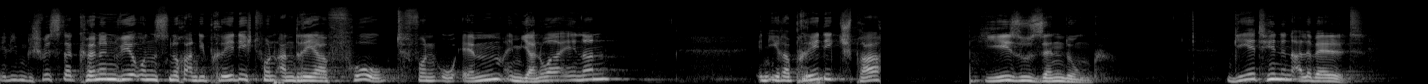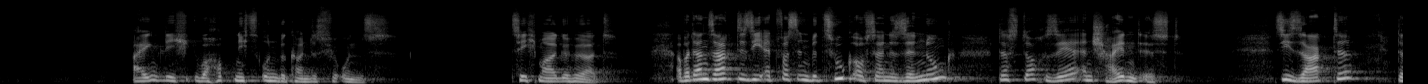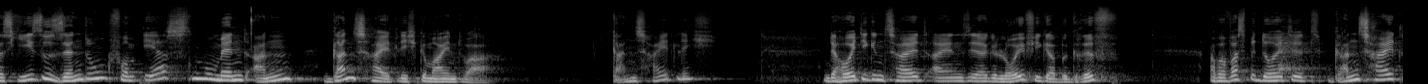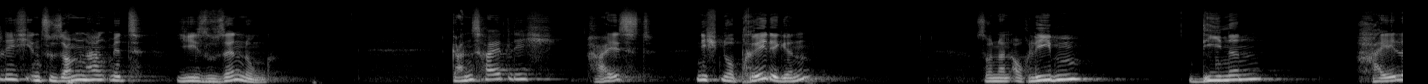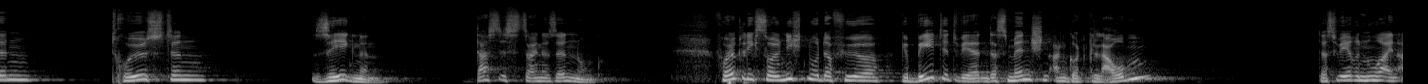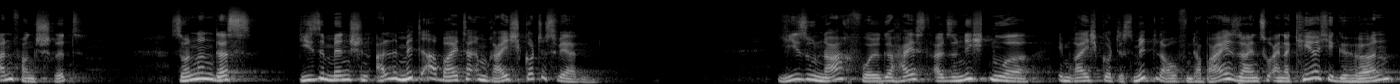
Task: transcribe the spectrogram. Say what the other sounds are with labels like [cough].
Ihr lieben Geschwister, können wir uns noch an die Predigt von Andrea Vogt von OM im Januar erinnern? In ihrer Predigt sprach Jesu Sendung. Geht hin in alle Welt. Eigentlich überhaupt nichts Unbekanntes für uns. Zigmal gehört. Aber dann sagte sie etwas in Bezug auf seine Sendung, das doch sehr entscheidend ist. Sie sagte, dass Jesu Sendung vom ersten Moment an ganzheitlich gemeint war. Ganzheitlich? In der heutigen Zeit ein sehr geläufiger Begriff. Aber was bedeutet ganzheitlich in Zusammenhang mit Jesu Sendung? Ganzheitlich heißt nicht nur predigen, sondern auch lieben, dienen, heilen, trösten, segnen. Das ist seine Sendung. Folglich soll nicht nur dafür gebetet werden, dass Menschen an Gott glauben, das wäre nur ein Anfangsschritt, sondern dass diese Menschen alle Mitarbeiter im Reich Gottes werden. Jesu Nachfolge heißt also nicht nur im Reich Gottes mitlaufen, dabei sein, zu einer Kirche gehören,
